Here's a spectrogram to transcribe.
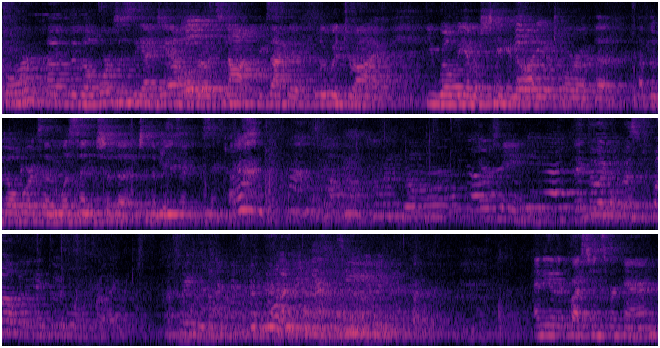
tour of the billboards is the idea, although it's not exactly a fluid drive. You will be able to take an audio tour of the of the billboards and listen to the to the music at the same time. How many billboards? Thirteen. They thought it was twelve, and they thought it was like. Any other questions for Karen?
